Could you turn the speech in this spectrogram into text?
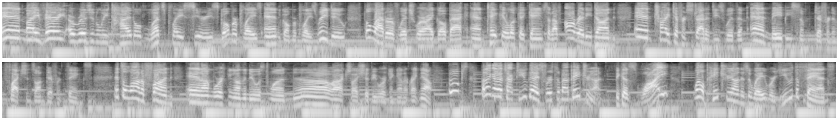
and my very originally titled Let's Play series, Gomer Plays and Gomer Plays Redo, the latter of which where I go back and take a look at games that I've already done and try different strategies with them and maybe some different inflections on different things. It's a lot of fun, and I'm working on the newest one. Uh, well, actually, I should be working on it right now. Oops, but I gotta talk to you guys first about Patreon. Because why? Well, Patreon is a way where you, the fans,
